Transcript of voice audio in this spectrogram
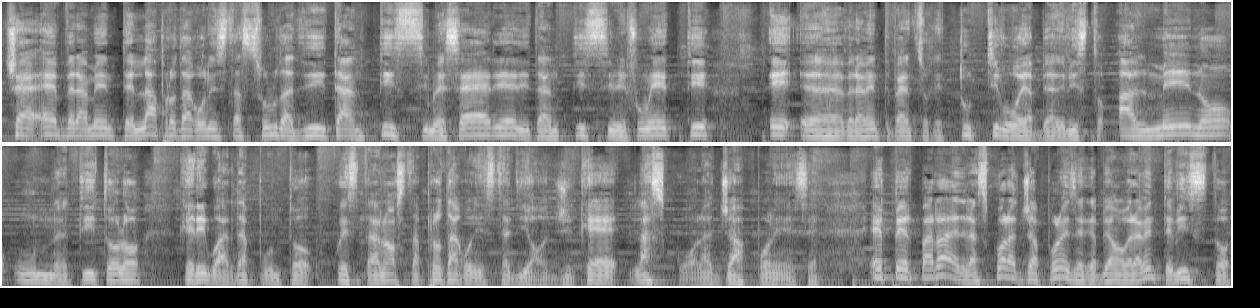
Cioè è veramente la protagonista assoluta di tantissime serie, di tantissimi fumetti e eh, veramente penso che tutti voi abbiate visto almeno un titolo che riguarda appunto questa nostra protagonista di oggi che è la scuola giapponese. E per parlare della scuola giapponese che abbiamo veramente visto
